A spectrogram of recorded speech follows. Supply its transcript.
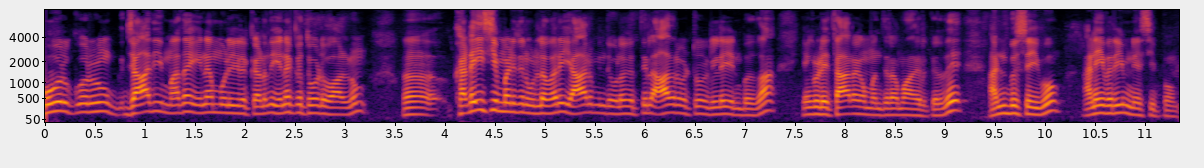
ஒவ்வொருக்கொருவரும் ஜாதி மத இன மொழிகளை கடந்து இணக்கத்தோடு வாழணும். கடைசி மனிதன் உள்ளவரை யாரும் இந்த உலகத்தில் ஆதரவற்றோர் இல்லை என்பதுதான் எங்களுடைய தாரக மந்திரமாக இருக்கிறது. அன்பு செய்வோம். அனைவரையும் நேசிப்போம்.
